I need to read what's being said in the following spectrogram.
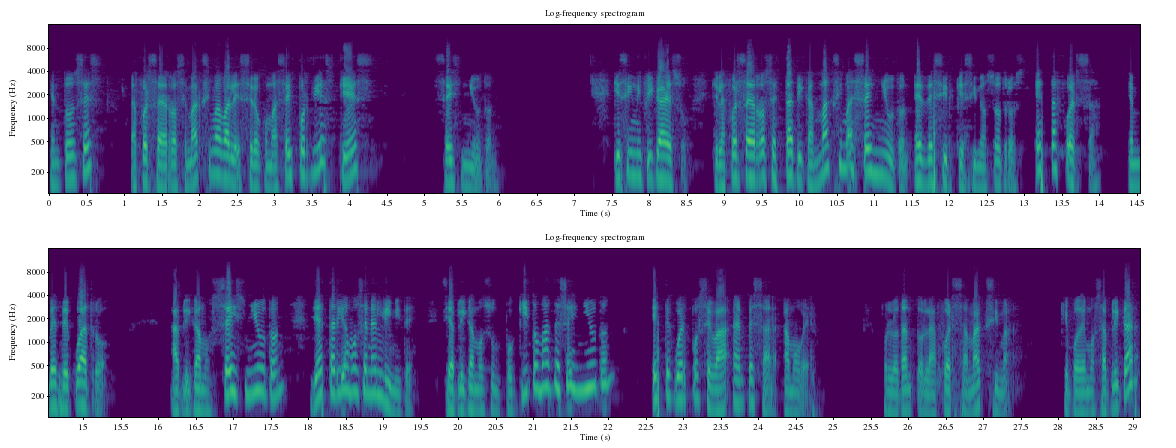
Entonces, la fuerza de roce máxima vale 0,6 por 10, que es 6 newton. ¿Qué significa eso? Que la fuerza de roce estática máxima es 6 newton. Es decir, que si nosotros esta fuerza, en vez de 4, aplicamos 6 newton, ya estaríamos en el límite. Si aplicamos un poquito más de 6 newton, este cuerpo se va a empezar a mover. Por lo tanto, la fuerza máxima que podemos aplicar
